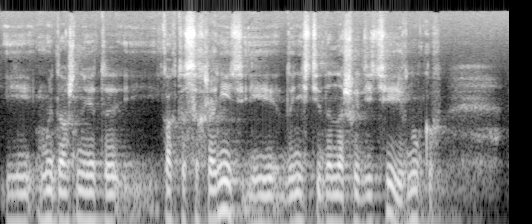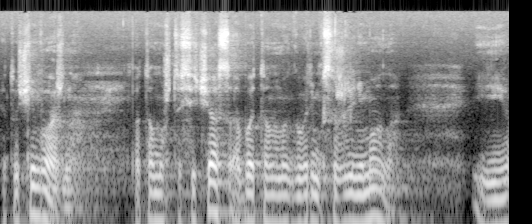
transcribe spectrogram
И мы должны это как-то сохранить и донести до наших детей и внуков. Это очень важно, потому что сейчас об этом мы говорим, к сожалению, мало. И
